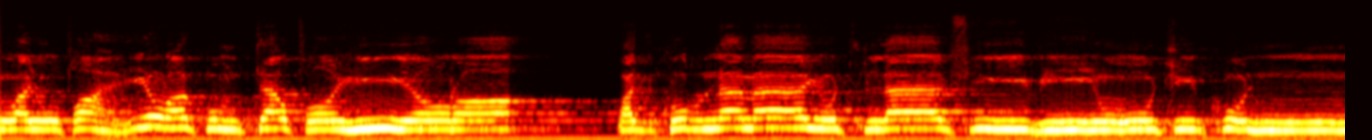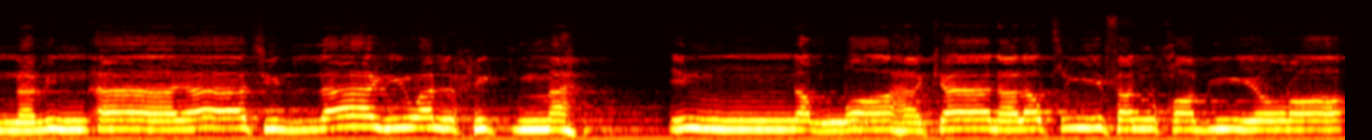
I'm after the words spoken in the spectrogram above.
ويطهركم تطهيرا. واذكرن ما يتلى في بيوتكن من آيات الله والحكمة. إن الله كان لطيفا خبيرا.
